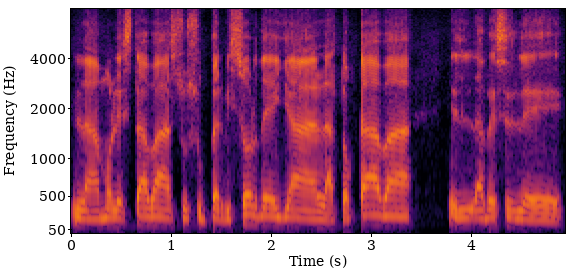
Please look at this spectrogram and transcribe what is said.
la molestaba a su supervisor de ella, la tocaba, a veces le,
